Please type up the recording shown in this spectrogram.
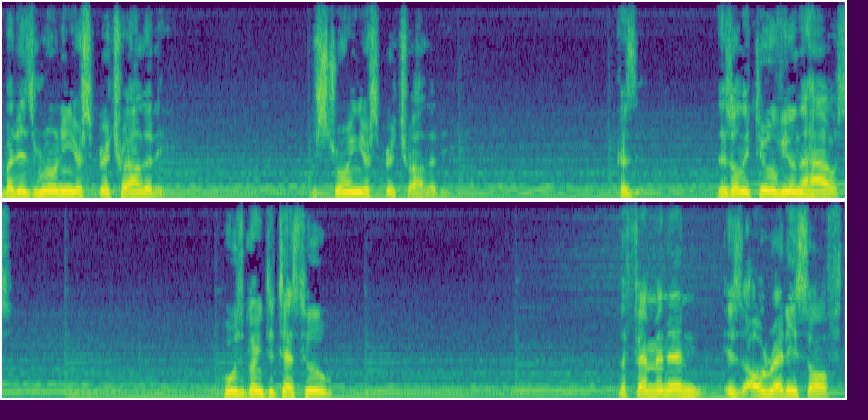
But it's ruining your spirituality, destroying your spirituality. Because there's only two of you in the house. Who's going to test who? The feminine is already soft.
